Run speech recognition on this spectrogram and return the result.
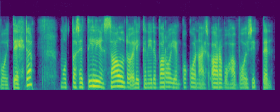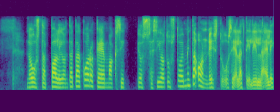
voi tehdä, mutta se tilin saldo, eli niiden varojen kokonaisarvohan voi sitten nousta paljon tätä korkeammaksi, jos se sijoitustoiminta onnistuu siellä tilillä, eli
